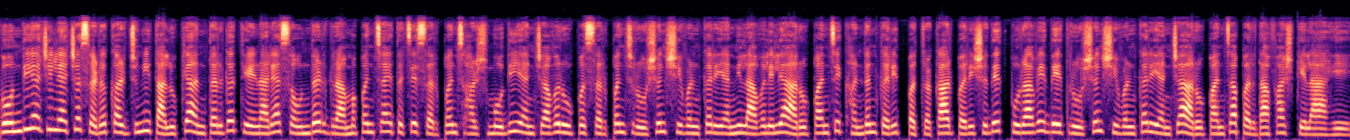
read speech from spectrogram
गोंदिया जिल्ह्याच्या सडक अर्जुनी तालुक्याअंतर्गत येणाऱ्या सौंदड ग्रामपंचायतचे सरपंच हर्ष मोदी यांच्यावर उपसरपंच रोशन शिवणकर यांनी लावलेल्या आरोपांचे खंडन करीत पत्रकार परिषदेत पुरावे देत रोशन शिवणकर यांच्या आरोपांचा पर्दाफाश केला आहे.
